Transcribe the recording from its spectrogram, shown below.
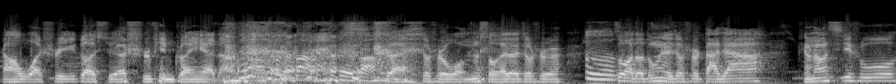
然后我是一个学食品专业的。特别棒，特别棒。对，就是我们所谓的就是做的东西，就是大家平常稀疏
